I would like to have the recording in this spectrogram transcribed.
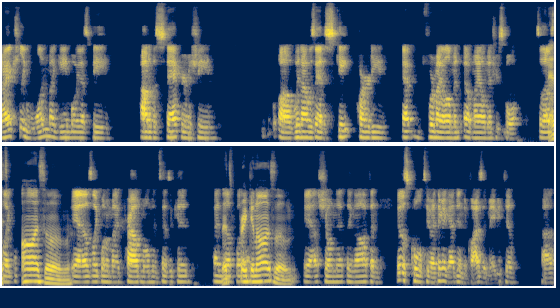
I actually won my Game Boy SP out of a stacker machine uh, when I was at a skate party at for my element at my elementary school. So that was That's like awesome. yeah, that was like one of my proud moments as a kid. I ended That's up, uh, freaking awesome. yeah, showing that thing off, and it was cool too. I think I got it in the closet maybe too, uh,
